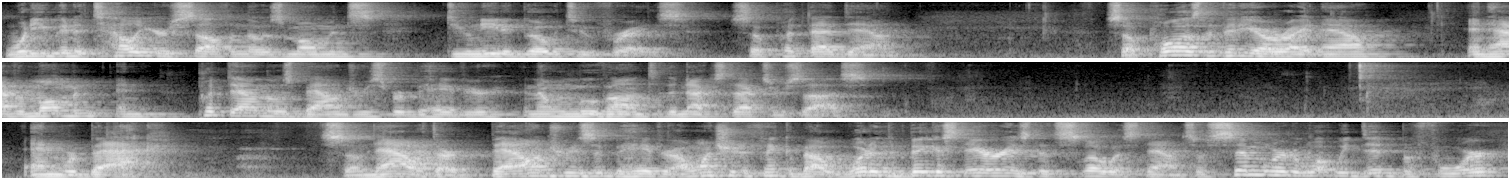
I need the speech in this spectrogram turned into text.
What are you going to tell yourself in those moments? Do you need a go to phrase? So put that down. So pause the video right now and have a moment and put down those boundaries for behavior, and then we'll move on to the next exercise. And we're back. So now with our boundaries of behavior, I want you to think about what are the biggest areas that slow us down. So similar to what we did before,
